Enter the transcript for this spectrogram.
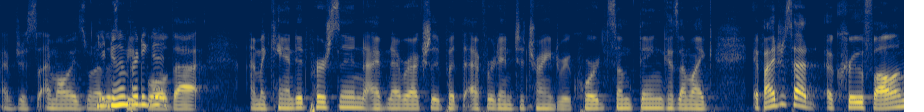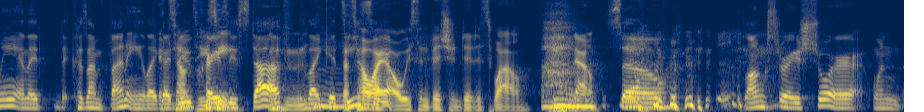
I've just I'm always one of You're those doing people good. that I'm a candid person. I've never actually put the effort into trying to record something because I'm like, if I just had a crew follow me and they, because I'm funny, like It I do crazy easy. stuff, Mhm. like it's That's how I always envisioned it as well. no. So, long story short, when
